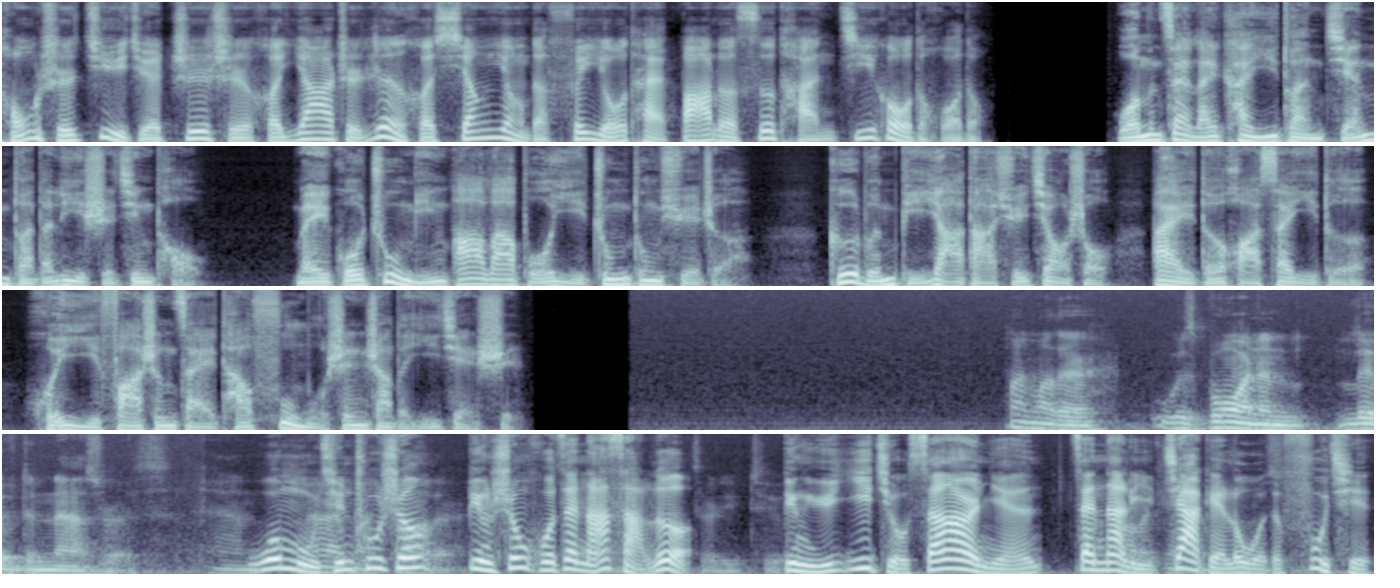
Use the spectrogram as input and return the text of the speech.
同时拒绝支持和压制任何相应的非犹太巴勒斯坦机构的活动。我们再来看一段简短的历史镜头。美国著名阿拉伯裔中东学者、哥伦比亚大学教授爱德华·塞义德回忆发生在他父母身上的一件事。My mother was born and lived in Nazareth. 我母亲出生并生活在拿撒勒，并于1932年在那里嫁给了我的父亲。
